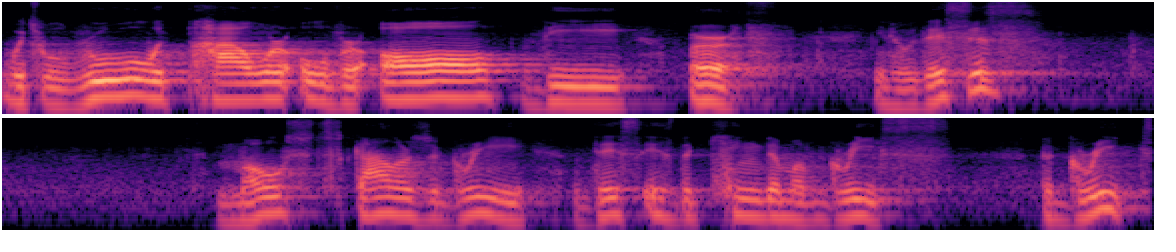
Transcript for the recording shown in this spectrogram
which will rule with power over all the earth. You know, this is, most scholars agree, this is the kingdom of Greece, the Greeks.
